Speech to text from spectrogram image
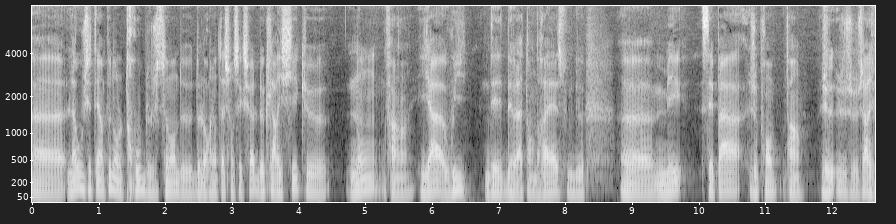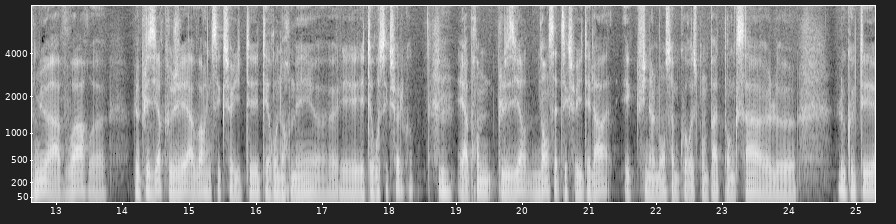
euh, là où j'étais un peu dans le trouble justement de, de l'orientation sexuelle, de clarifier que non, enfin, il y a, oui, des, de la tendresse ou de. euh, mais c'est pas. Je prends. Enfin, j'arrive mieux à avoir. euh, le plaisir que j'ai à avoir une sexualité hétéronormée et hétérosexuelle quoi Mm. et à prendre plaisir dans cette sexualité là et que finalement ça me correspond pas tant que ça le le côté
